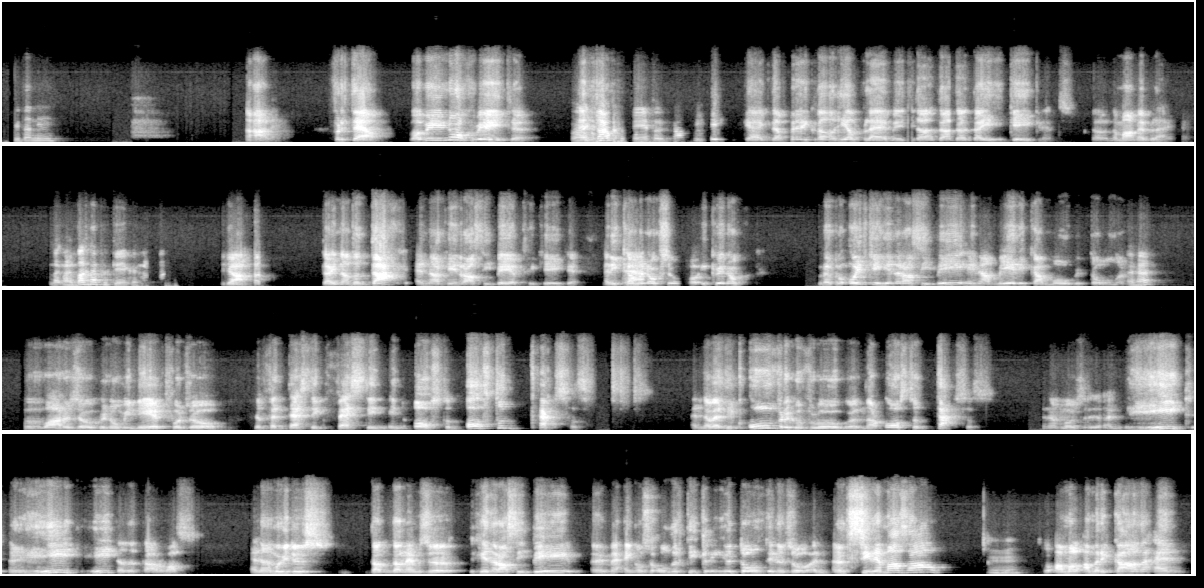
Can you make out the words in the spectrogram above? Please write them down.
Ik weet dat niet. Allee. Vertel, wat wil je nog weten? Maar En nog geweten. Kijk, daar ben ik wel heel blij mee dat, dat, dat, dat je gekeken hebt. Dat, dat maakt mij blij. Dat ik naar de dag heb gekeken. Ja. Dat je naar de dag en naar Generatie B hebt gekeken. En ik kan Ja. me nog zo... Ik weet nog... We hebben ooit een keer Generatie B in Amerika mogen tonen. Uh-huh. We waren zo genomineerd voor zo de Fantastic Fest in, in Austin. Austin, Texas. En dan werd ik overgevlogen naar Austin, Texas. En dan moest een heet, een heet, heet dat het daar was. En dan moet je dus, dan, dan hebben ze generatie B hè, met Engelse ondertiteling getoond in een, zo een, een cinemazaal. Mhm. Zo allemaal Amerikanen. En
